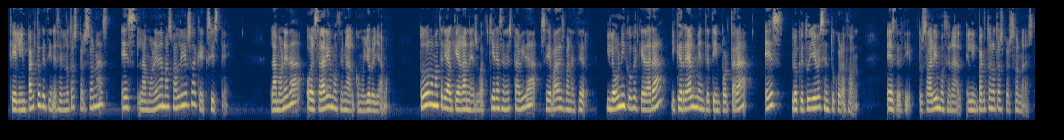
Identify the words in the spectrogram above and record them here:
que el impacto que tienes en otras personas es la moneda más valiosa que existe. La moneda o el salario emocional, como yo lo llamo. Todo lo material que ganes o adquieras en esta vida se va a desvanecer, y lo único que quedará y que realmente te importará es lo que tú lleves en tu corazón. Es decir, tu salario emocional, el impacto en otras personas,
